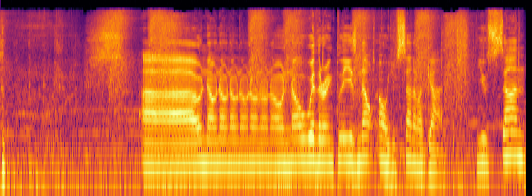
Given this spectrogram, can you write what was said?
uh, oh no, no, no, no, no, no, no, no withering, please. No. Oh, you son of a gun. You son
